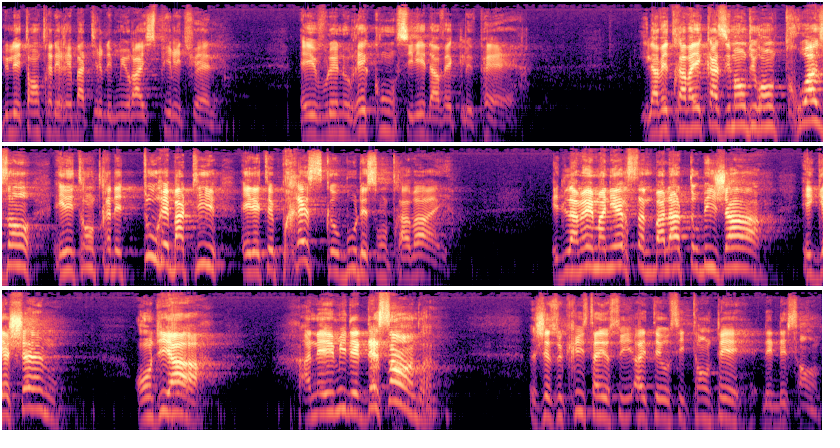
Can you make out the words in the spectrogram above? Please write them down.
lui il est en train de rebâtir des murailles spirituelles. Et il voulait nous réconcilier avec le Père. Il avait travaillé quasiment durant trois ans et il était en train de tout rebâtir et il était presque au bout de son travail. Et de la même manière, Sanballat, Tobija et Geshem on dit à, Néhémie de descendre. Jésus-Christ a, été aussi tenté de descendre.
